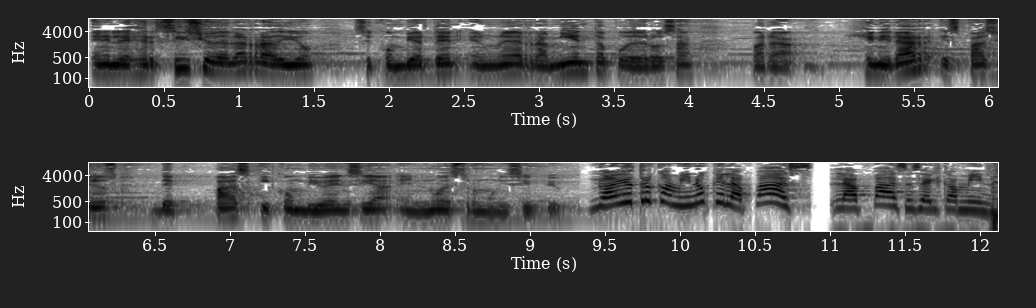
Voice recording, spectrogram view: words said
en el ejercicio de la radio se convierten en una herramienta poderosa para generar espacios de paz y convivencia en nuestro municipio. No hay otro camino que la paz. La paz es el camino.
